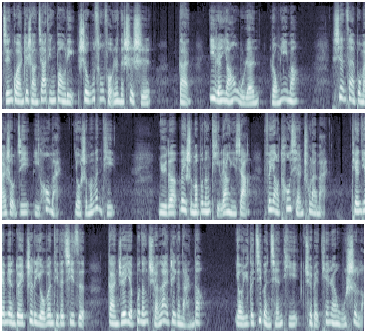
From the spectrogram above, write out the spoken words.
尽管这场家庭暴力是无从否认的事实，但一人养五人容易吗？现在不买手机，以后买有什么问题？女的为什么不能体谅一下，非要偷闲出来买？天天面对智力有问题的妻子，感觉也不能全赖这个男的。有一个基本前提却被天然无视了：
